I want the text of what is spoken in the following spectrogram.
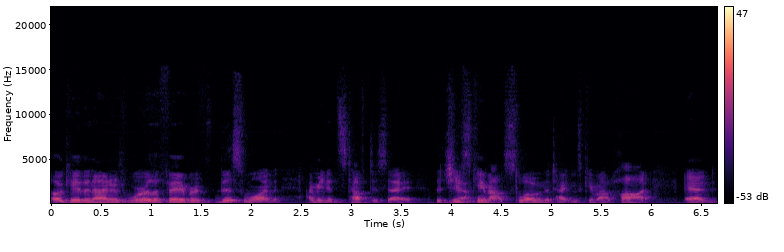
okay, the Niners were the favorites. This one, I mean, it's tough to say. The Chiefs Yeah. came out slow and the Titans came out hot. And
